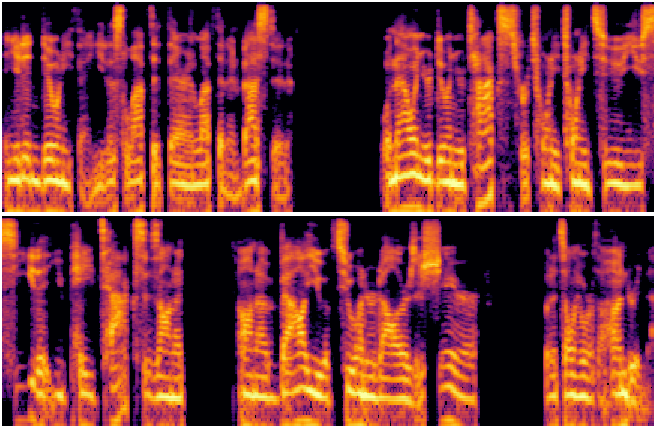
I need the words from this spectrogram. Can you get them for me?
and you didn't do anything. You just left it there and left it invested. Well, now when you're doing your taxes for 2022, you see that you paid taxes on a on a value of $200 a share, but it's only worth 100 now.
